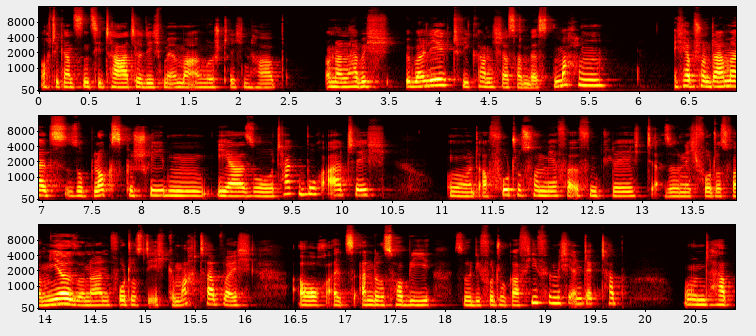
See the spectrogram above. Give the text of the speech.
auch die ganzen Zitate, die ich mir immer angestrichen habe. Und dann habe ich überlegt, wie kann ich das am besten machen. Ich habe schon damals so Blogs geschrieben, eher so tagebuchartig und auch Fotos von mir veröffentlicht. Also nicht Fotos von mir, sondern Fotos, die ich gemacht habe, weil ich auch als anderes Hobby so die Fotografie für mich entdeckt habe und habe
